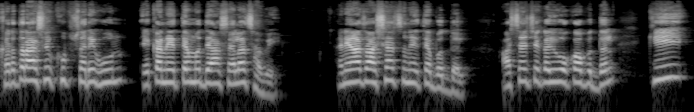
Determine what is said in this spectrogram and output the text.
खरं तर असे खूप सारे गुण एका नेत्यामध्ये असायलाच हवे. आणि आज अशाच नेत्याबद्दल अशाच एका युवकाबद्दल की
